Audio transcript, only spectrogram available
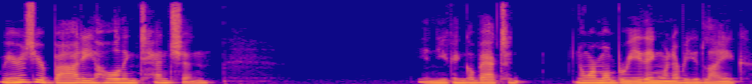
Where is your body holding tension? And you can go back to normal breathing whenever you'd like.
